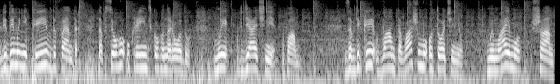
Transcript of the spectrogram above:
Від імені Київ Defenders та всього українського народу ми вдячні вам. Завдяки вам та вашому оточенню ми маємо шанс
